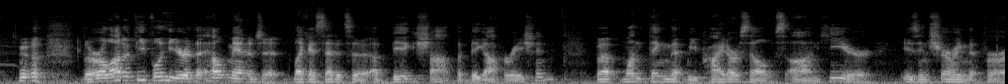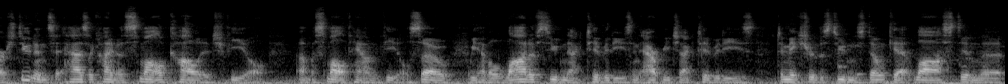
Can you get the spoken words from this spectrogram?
there are a lot of people here that help manage it. Like I said, it's a, a big shop, a big operation. But one thing that we pride ourselves on here is ensuring that for our students it has a kind of small college feel, um, a small town feel. So we have a lot of student activities and outreach activities to make sure the students don't get lost in the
